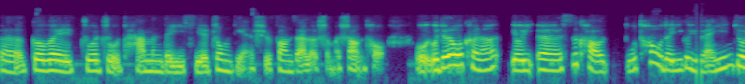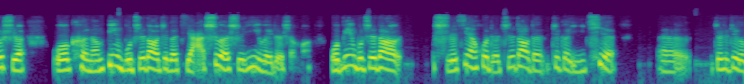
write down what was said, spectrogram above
呃，各位桌主他们的一些重点是放在了什么上头。我我觉得我可能有呃思考不透的一个原因，就是我可能并不知道这个假设是意味着什么，我并不知道实现或者知道的这个一切。呃，就是这个，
